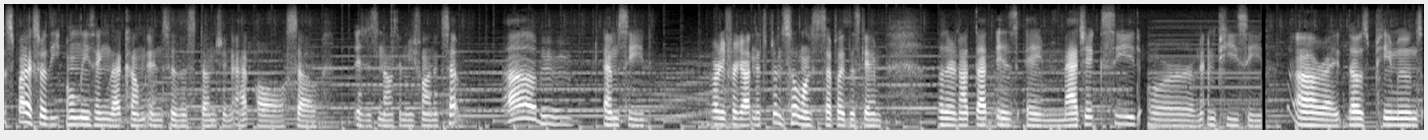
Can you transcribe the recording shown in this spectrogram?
Spideks are the only thing that come into this dungeon at all, so it is not going to be fun, except, um, M-Seed. I've already forgotten, it's been so long since I played this game whether or not that is a magic seed or an MP seed. Alright, those P-Moons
